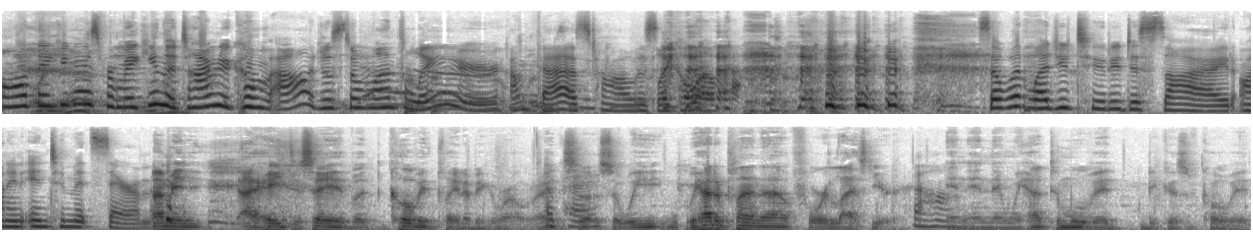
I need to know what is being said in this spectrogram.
Oh, thank you guys for making the time to come out just a month later. I'm fast, huh? I was like, hello. so, what led you two to decide on an intimate ceremony? I mean, I hate to say it, but COVID played a big role, right? So, Okay. so so we we had to plan it planned out for last year, Uh-huh. and and then we had to move it because of COVID.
